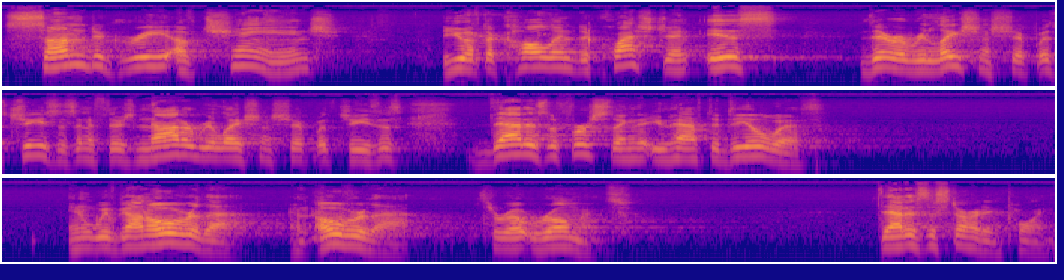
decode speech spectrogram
some degree of change, you have to call into question is there a relationship with Jesus? And if there's not a relationship with Jesus, that is the first thing that you have to deal with. And we've gone over that and over that throughout Romans. That is the starting point.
